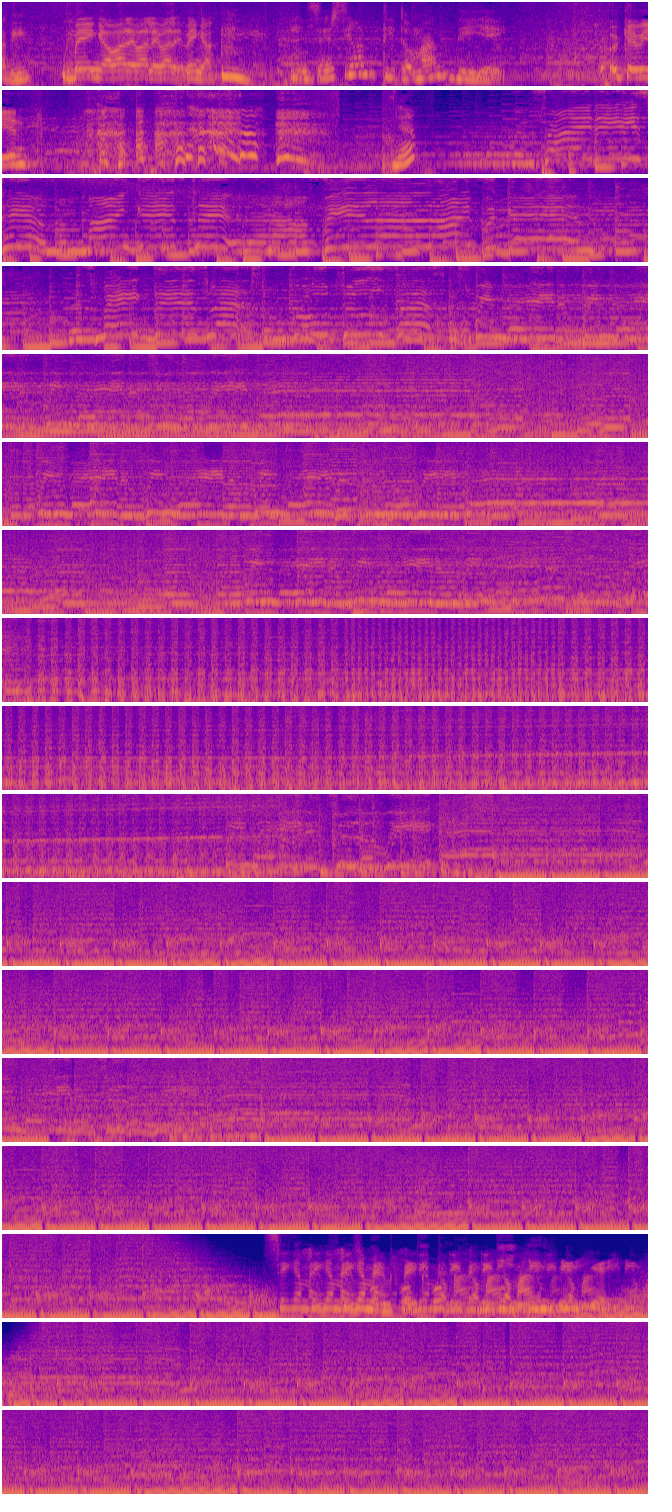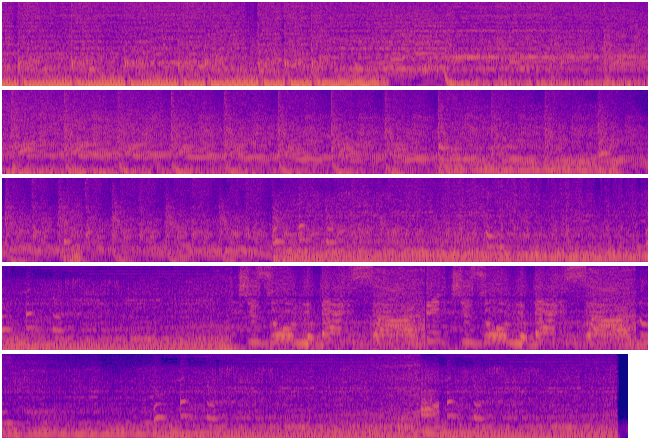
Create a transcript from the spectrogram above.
a ti. Venga, vale, vale, vale, venga. Incession Tito Man DJ. Oh, ¡Qué bien! Facebook, Facebook, más, más, más,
